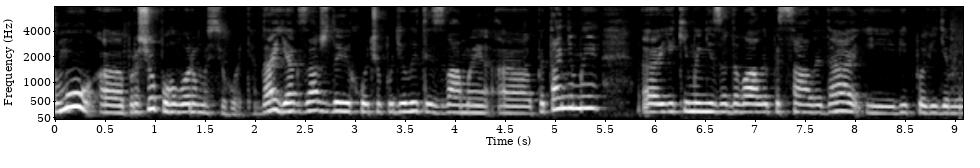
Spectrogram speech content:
Тому е, про що поговоримо сьогодні? Як завжди, хочу поділитися з вами питаннями, які мені задавали, писали, да? і відповідями,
